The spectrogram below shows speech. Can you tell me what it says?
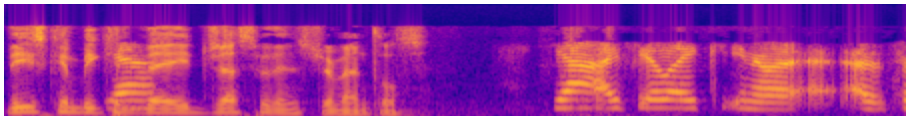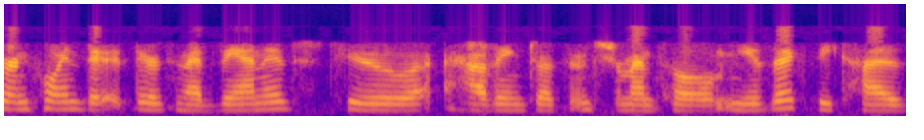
These can be Yeah. conveyed just with instrumentals. Yeah, I feel like you know at at a certain point there, there's an advantage to having just instrumental music because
